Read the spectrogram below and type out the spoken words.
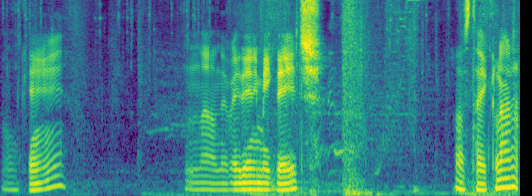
Ok. N-am nevoie de nimic de aici. Asta e clar.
